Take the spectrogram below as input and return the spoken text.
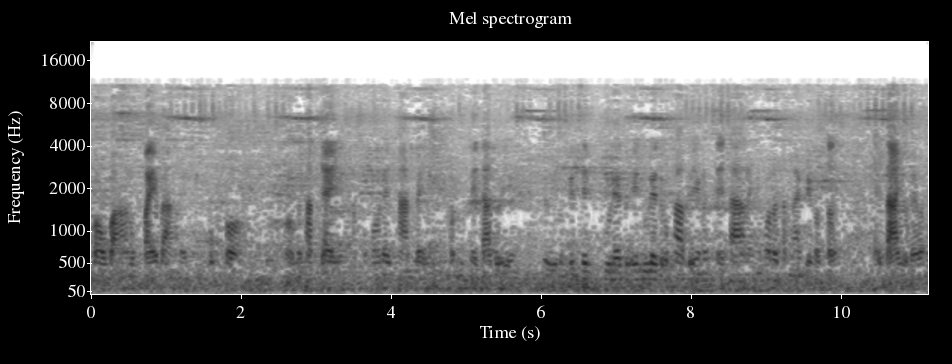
เบาบางลงไปบางอะไรผมก็ก็ประทับใจครับผมก็ได้ทานไปบำรุงสายตาตัวเองคือมันเป็นเส้นดูแลตัวเองดูแลสุขภาพตัวเองแล้วสายตาอะไรเพราะเราทำงานเกี่ยวกับสายตาอยู่แล้วอะไร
